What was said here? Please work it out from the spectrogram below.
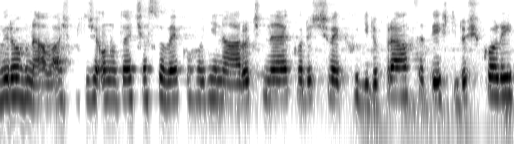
vyrovnáváš, protože ono to je časově jako hodně náročné, jako když člověk chodí do práce, ty ještě do školy,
